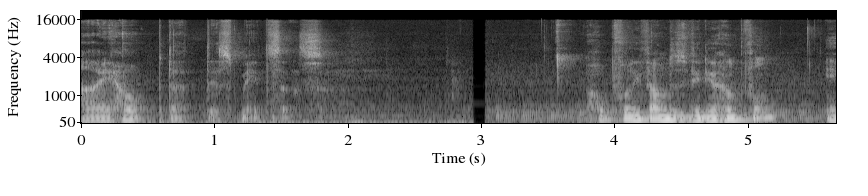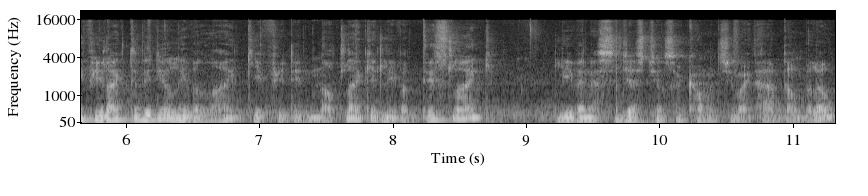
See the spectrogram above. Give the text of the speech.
I hope that this made sense. Hopefully found this video helpful. If you liked the video, leave a like. If you did not like it, leave a dislike. Leave any suggestions or comments you might have down below.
